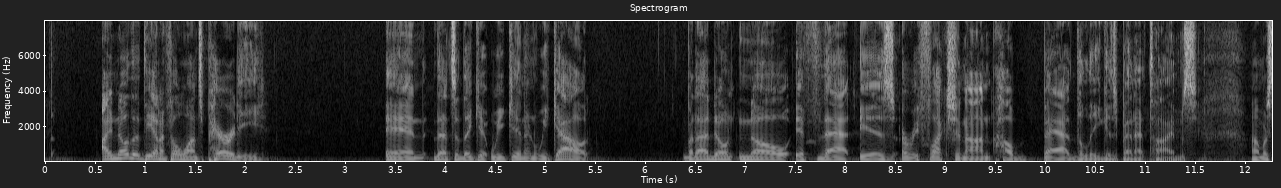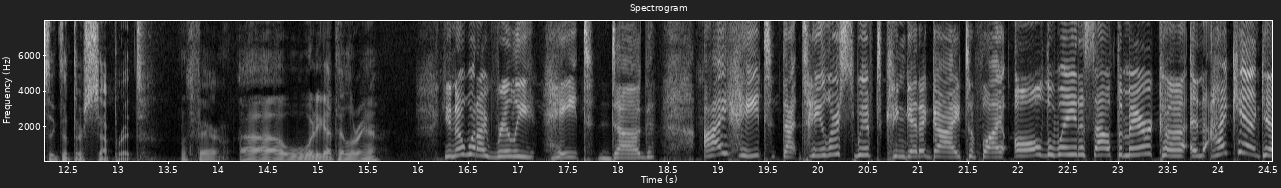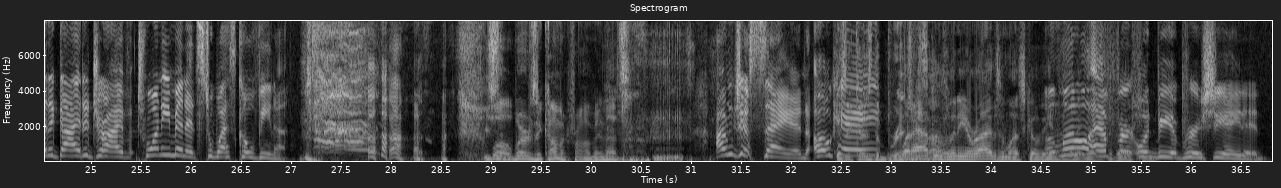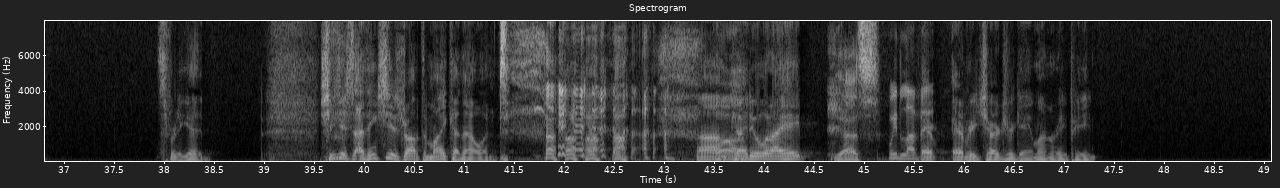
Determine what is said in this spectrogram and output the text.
I know that the NFL wants parity, and that's what they get week in and week out. But I don't know if that is a reflection on how bad the league has been at times. I almost think that they're separate. That's fair. Uh, what do you got there, Lorena? You know what I really hate, Doug? I hate that Taylor Swift can get a guy to fly all the way to South America, and I can't get a guy to drive 20 minutes to West Covina. well, where's it coming from? I mean, that's I'm just saying, okay? Because the bridge What happens when he arrives in West Covina? a I think little effort would be appreciated. It's pretty good. She just, I think she just dropped the mic on that one. um, can I do what I hate? Yes. We love it. Ev- Every Charger game on repeat.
